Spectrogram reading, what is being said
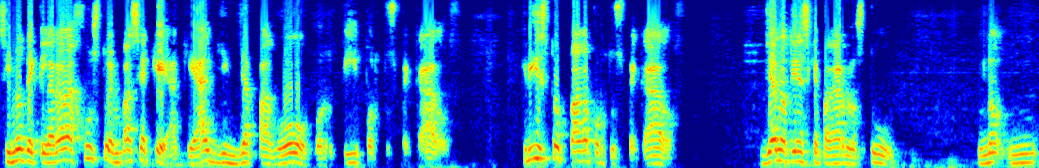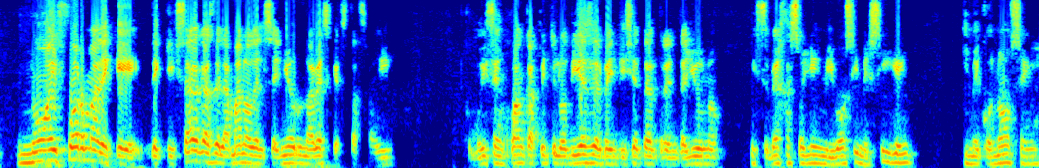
sino declarada justo en base a qué? A que alguien ya pagó por ti, por tus pecados. Cristo paga por tus pecados. Ya no tienes que pagarlos tú. No, no hay forma de que, de que salgas de la mano del Señor una vez que estás ahí. Como dice en Juan capítulo 10 del 27 al 31, mis ovejas oyen mi voz y me siguen y me conocen.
